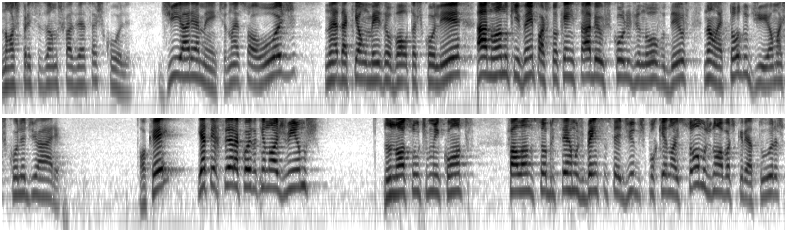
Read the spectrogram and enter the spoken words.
Nós precisamos fazer essa escolha diariamente, não é só hoje, não é daqui a um mês eu volto a escolher. Ah, no ano que vem, pastor, quem sabe eu escolho de novo Deus. Não, é todo dia, é uma escolha diária. Ok? E a terceira coisa que nós vimos no nosso último encontro falando sobre sermos bem-sucedidos porque nós somos novas criaturas,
